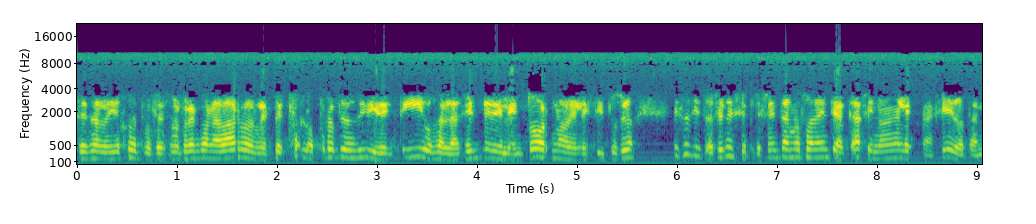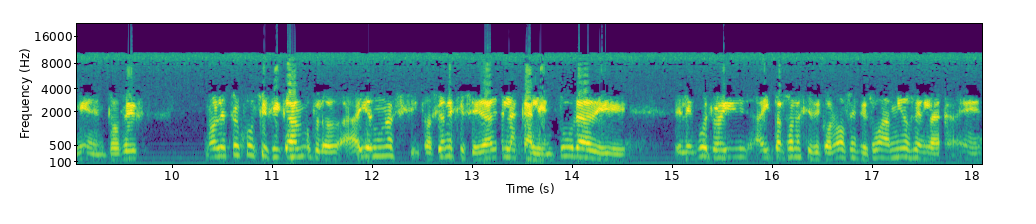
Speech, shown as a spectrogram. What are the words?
César Vallejo, del profesor Franco Navarro, respecto a los propios directivos, a la gente del entorno, de la institución. Esas situaciones se presentan no solamente acá, sino en el extranjero también. Entonces, no le estoy justificando, pero hay algunas situaciones que se dan en la calentura de el encuentro. Hay, hay personas que se conocen, que son amigos en la, en,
